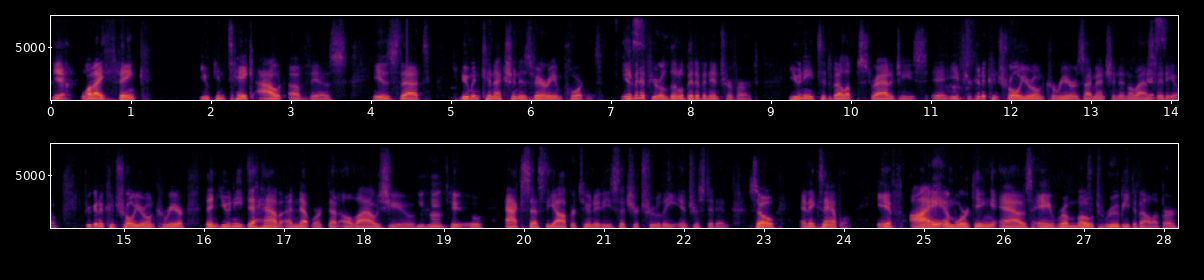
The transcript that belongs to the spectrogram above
Yeah. What I think you can take out of this is that human connection is very important. Even if you're a little bit of an introvert, you need to develop strategies. I- Mhm. If you're going to control your own career, as I mentioned in the last Yes. video, if you're going to control your own career, then you need to have a network that allows you Mhm. to access the opportunities that you're truly interested in. So, an example, if I am working as a remote Ruby developer,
